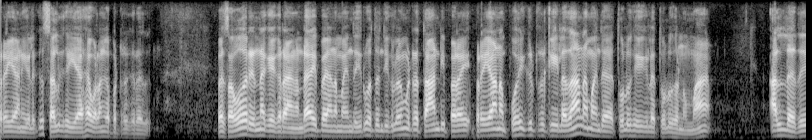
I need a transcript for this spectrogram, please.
பிரயாணிகளுக்கு சலுகையாக வழங்கப்பட்டிருக்கிறது. இப்போ சகோதரர் என்ன கேட்குறாங்கண்டா இப்போ நம்ம இந்த இருபத்தஞ்சி கிலோமீட்டர் தாண்டி பிர பிரயாணம் போய்கிட்டு இருக்கையில் தான் நம்ம இந்த தொழுகைகளை தொழுகணுமா? அல்லது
